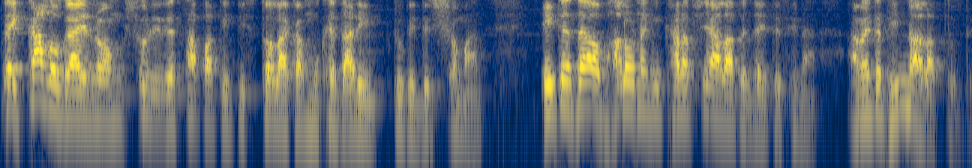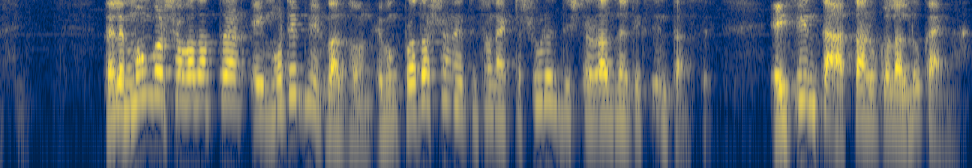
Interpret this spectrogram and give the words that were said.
তাই কালো গায়ের রং, শরীরে চাপাতি, পিস্তল আঁকা, মুখে দাড়ি টুপি দৃশ্যমান। এটা দেওয়া ভালো নাকি খারাপ সে আলাপে যাইতেছি না। আমি একটা ভিন্ন আলাপ তুলতেছি। তাহলে মঙ্গল শোভাযাত্রার এই মোটিভ নির্বাচন এবং প্রদর্শনের পিছনে একটা সুনির্দিষ্ট রাজনৈতিক চিন্তা আছে। এই চিন্তা চারুকলা লুকায় না।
